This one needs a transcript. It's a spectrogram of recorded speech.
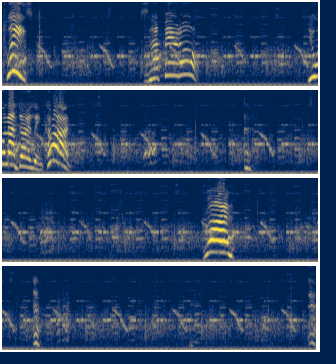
please! not fair at all. You will not, darling. Come on. Uh. Run! Uh. Uh.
